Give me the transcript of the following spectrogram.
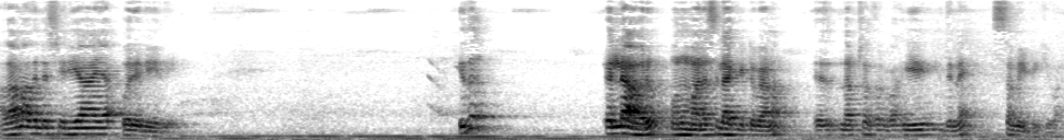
അതാണ് അതിന്റെ ശരിയായ ഒരു രീതി. ഇത് എല്ലാവരും ഒന്ന് മനസ്സിലാക്കിയിട്ട് വേണം നക്ഷത്ര ഈ ഇതിനെ സമീപിക്കുവാൻ.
